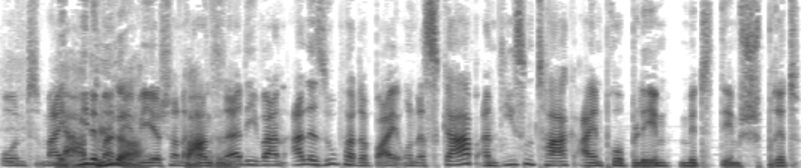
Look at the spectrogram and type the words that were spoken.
und Mike Ja, Wiedemann, Bühler. den wir hier schon Wahnsinn. hatten. Ne? Die waren alle super dabei und es gab an diesem Tag ein Problem mit dem Sprit.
